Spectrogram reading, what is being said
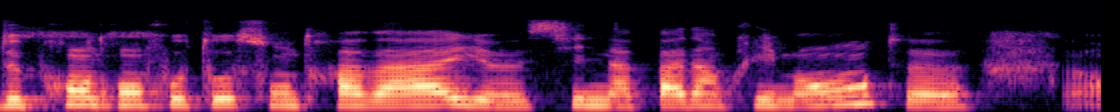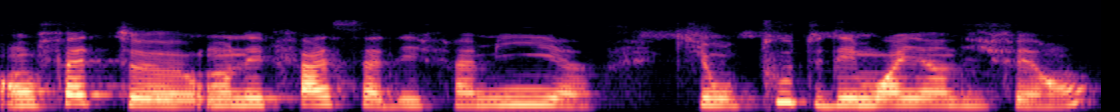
de prendre en photo son travail euh, s'il n'a pas d'imprimante. En fait, on est face à des familles qui ont toutes des moyens différents.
